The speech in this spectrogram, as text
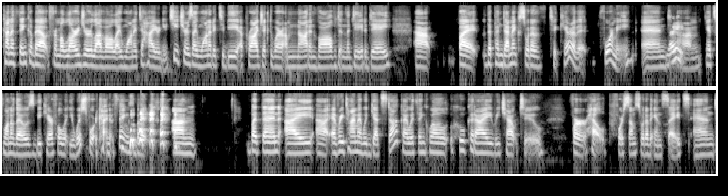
kind of think about from a larger level. I wanted to hire new teachers. I wanted it to be a project where I'm not involved in the day to day but the pandemic sort of took care of it for me and right. um, it's one of those be careful what you wish for kind of things but um, but then i uh, every time i would get stuck i would think well who could i reach out to for help for some sort of insights? And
